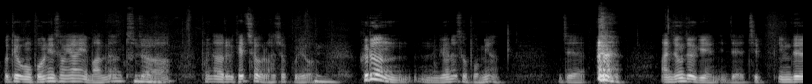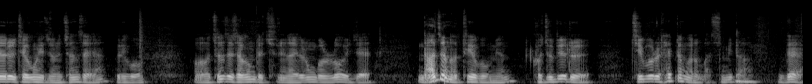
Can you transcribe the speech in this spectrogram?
어떻게 보면 본인 성향에 맞는 투자 분야를 개척을 하셨고요. 음. 그런 면에서 보면 이제 안정적인 이제 집 임대를 제공해주는 전세 그리고 어, 전세 자금 대출이나 이런 걸로 이제 낮은 어떻게 보면 거주비를 지불을 했던 거는 맞습니다. 근데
